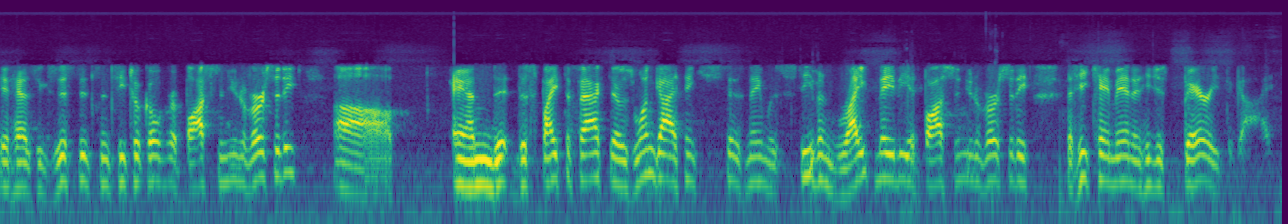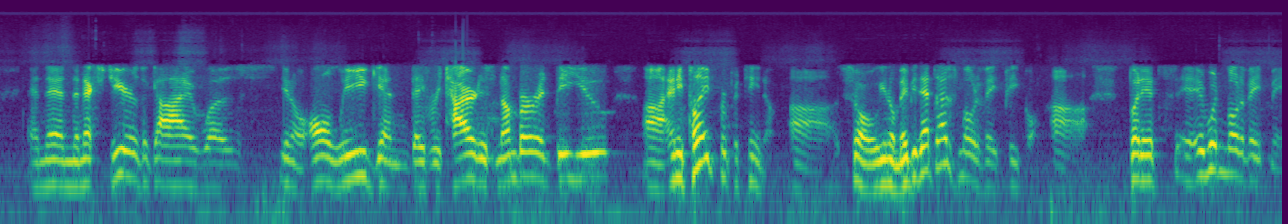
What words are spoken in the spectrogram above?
It has existed since he took over at Boston University. Uh, and despite the fact there was one guy, I think his name was Stephen Wright, maybe at Boston University, that he came in and he just buried the guy. And then the next year, the guy was, you know, all league, and they've retired his number at BU, uh, and he played for Pitino. Uh, so you know, maybe that does motivate people. Uh, but it's it wouldn't motivate me.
